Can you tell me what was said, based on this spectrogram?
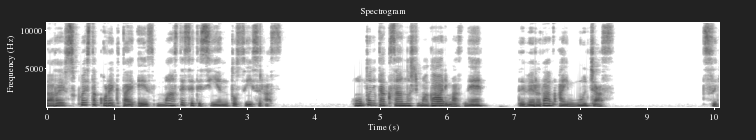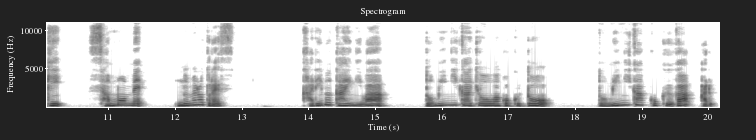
La respuesta correcta es más de 700 islas. 本当にたくさんの島がありますね。De verdad hay muchas. 次、3問目。número 3。カリブ海にはドミニカ共和国とドミニカ国がある。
